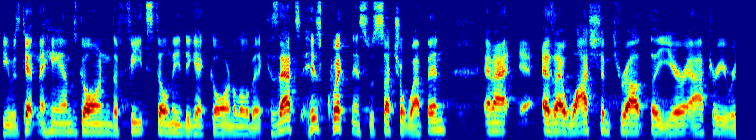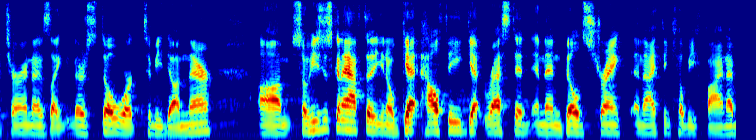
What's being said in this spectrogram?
He was getting the hands going. The feet still need to get going a little bit because that's his quickness was such a weapon. And I, as I watched him throughout the year after he returned, I was like, there's still work to be done there. Um, so he's just going to have to, you know, get healthy, get rested, and then build strength. And I think he'll be fine. I,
